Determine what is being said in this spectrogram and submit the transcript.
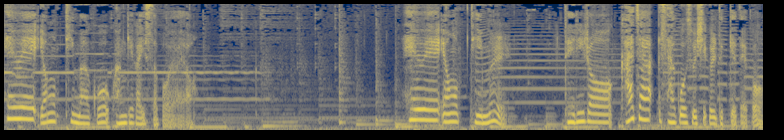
해외 영업팀하고 관계가 있어 보여요. 해외 영업팀을 데리러 가자 사고 소식을 듣게 되고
